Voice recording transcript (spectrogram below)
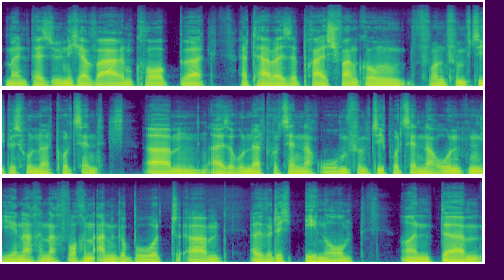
mein persönlicher Warenkorb, äh, hat teilweise Preisschwankungen von 50 bis 100 Prozent. Ähm, also 100 Prozent nach oben, 50 Prozent nach unten, je nach, nach Wochenangebot. Ähm, also wirklich enorm. Und ähm,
